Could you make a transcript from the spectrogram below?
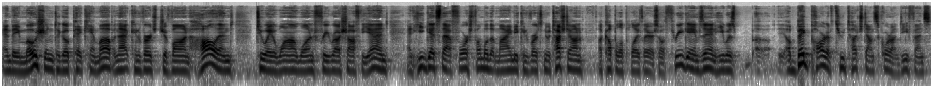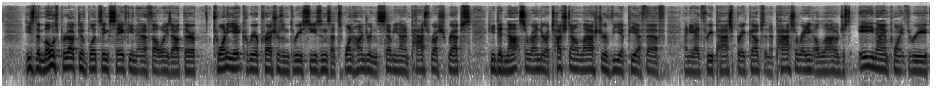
and they motioned to go pick him up, and that converts Jevon Holland to a one-on-one free rush off the end, and he gets that forced fumble that Miami converts into a touchdown a couple of plays later. So three games in, he was uh, a big part of two touchdowns scored on defense. He's the most productive blitzing safety in the NFL when he's out there. 28 career pressures in three seasons. That's 179 pass rush reps. He did not surrender a touchdown last year via PFF, and he had three pass breakups and a passer rating allowed of just 89.3.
